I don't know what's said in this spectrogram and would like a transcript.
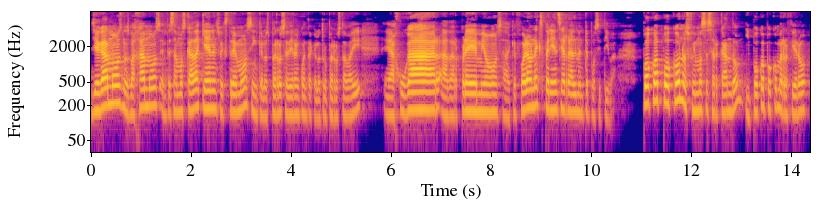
Llegamos, nos bajamos, empezamos cada quien en su extremo sin que los perros se dieran cuenta que el otro perro estaba ahí, eh, a jugar, a dar premios, a que fuera una experiencia realmente positiva. Poco a poco nos fuimos acercando y poco a poco me refiero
